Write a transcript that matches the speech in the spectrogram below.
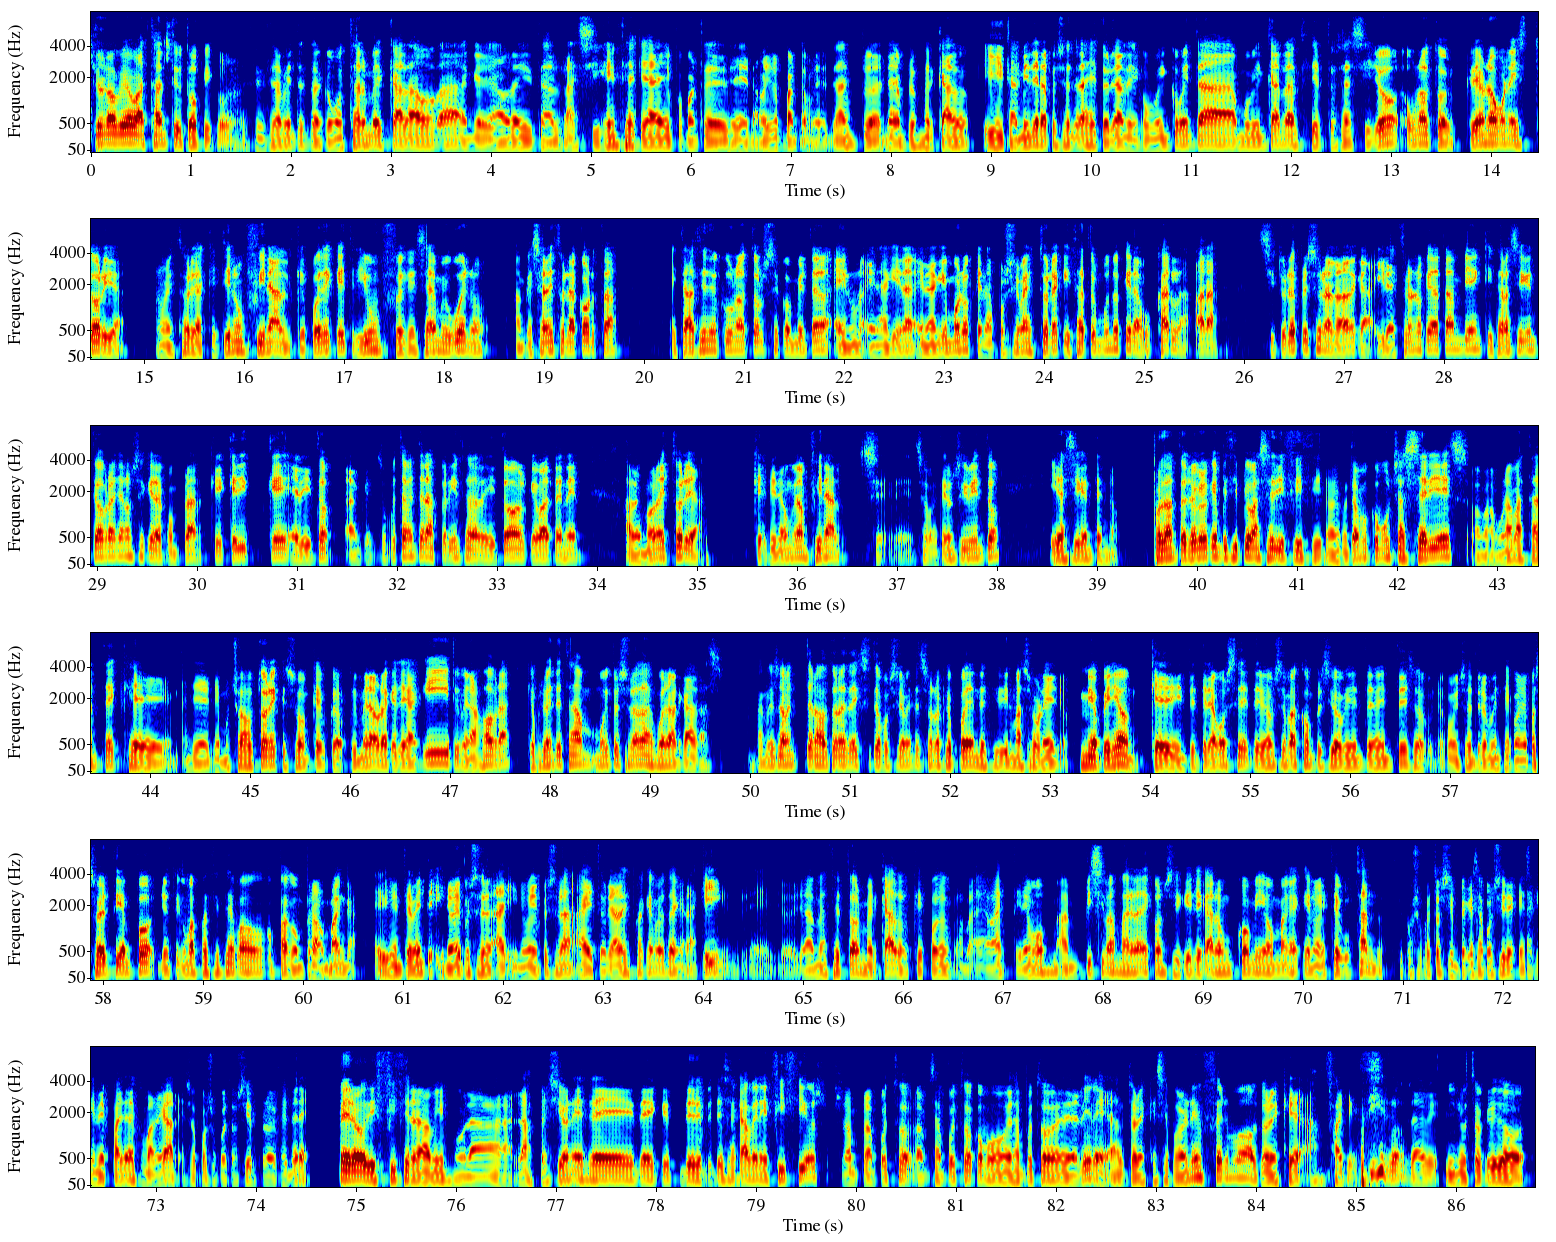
Yo lo veo bastante utópico, sinceramente, tal como está el mercado ahora, ahora y tal, la exigencia que hay por parte de, la mayor parte de, amplios mercados y también de la presión de las editoriales. Como bien comenta muy bien Carla, es cierto, o sea, si yo, un autor, crea una buena historia, una buena historia que tiene un final que puede que triunfe, que sea muy bueno, aunque sea una historia corta, está haciendo que un autor se convierta en, en, alguien, en alguien bueno que la próxima historia quizá todo el mundo quiera buscarla. Ahora, si tú le presionas a la larga y la historia no queda tan bien, quizá la siguiente obra ya no se quiera comprar. ¿Qué, qué, editor, aunque supuestamente la experiencia del editor que va a tener, a lo mejor la historia que tiene un gran final, se, va a tener un seguimiento y las siguientes no. Por lo tanto, yo creo que en principio va a ser difícil. Nos encontramos con muchas series, o algunas bastantes, que de, muchos autores que son que, primera obra que llega aquí, primeras obras, que posiblemente están muy presionadas muy alargadas. Para mí, solamente los autores de éxito posiblemente son los que pueden decidir más sobre ello. Mi opinión, que intentaríamos ser, ser más comprensivos, evidentemente. Eso, he dicho anteriormente, con el paso del tiempo, yo tengo más paciencia para, comprar un manga, evidentemente. Y no hay personas, y no hay personas a editoriales para que me lo traigan aquí. Eh, yo ya me acepto al mercado, que puedo, además, tenemos amplísimas maneras de conseguir llegar a un cómic o un manga que nos esté gustando. Y por supuesto, siempre que sea posible, que esté aquí en España de forma legal. Eso, por supuesto, siempre lo defenderé. Pero difícil ahora mismo. las presiones de sacar beneficios se han, puesto, se han puesto como, se han puesto de relieve autores que se ponen enfermos, autores que han fallecido, ¿sabes? Y nuestro querido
